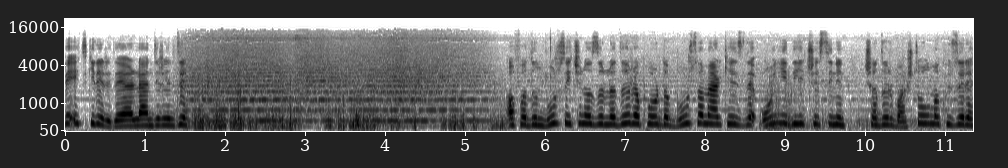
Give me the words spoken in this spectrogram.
ve etkileri değerlendirildi. AFAD'ın Bursa için hazırladığı raporda Bursa merkezde 17 ilçesinin çadır başta olmak üzere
